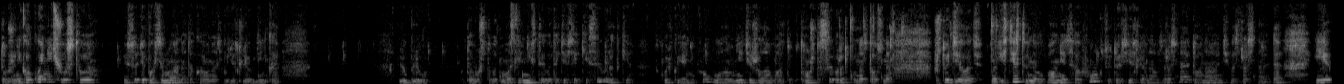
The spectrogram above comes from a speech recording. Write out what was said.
Тоже никакой не чувствую. И, судя по всему, она такая у нас будет легенькая. Люблю. Потому что вот маслянистые вот эти всякие сыворотки, сколько я не пробовала, мне тяжеловато. Потому что сыворотка у нас должна что делать? Ну, естественно, выполнять свою функцию. То есть, если она возрастная, то она антивозрастная, да? И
